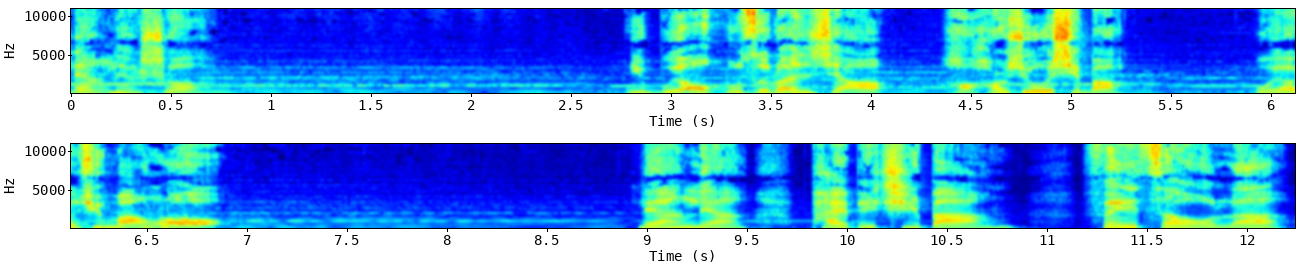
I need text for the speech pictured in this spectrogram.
亮亮说：“你不要胡思乱想。”好好休息吧，我要去忙喽。亮亮拍拍翅膀飞走了。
